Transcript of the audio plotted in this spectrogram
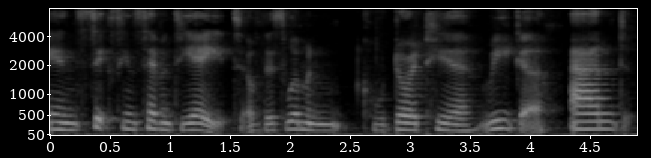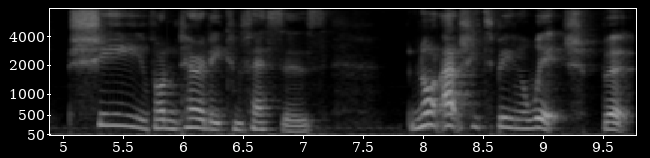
in 1678 of this woman called Dorothea Rieger, and she voluntarily confesses not actually to being a witch, but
